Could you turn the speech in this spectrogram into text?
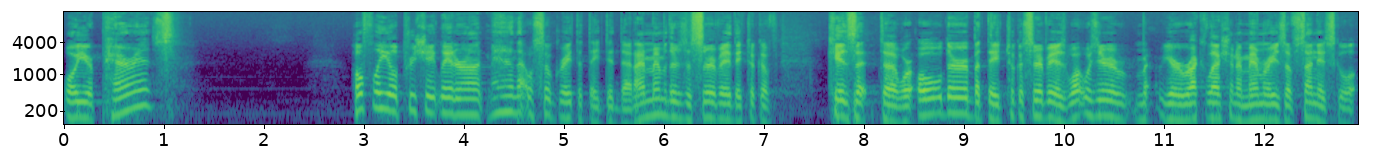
or your parents. Hopefully, you'll appreciate later on, man, that was so great that they did that. I remember there's a survey they took of kids that uh, were older, but they took a survey as what was your, your recollection or memories of Sunday school?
